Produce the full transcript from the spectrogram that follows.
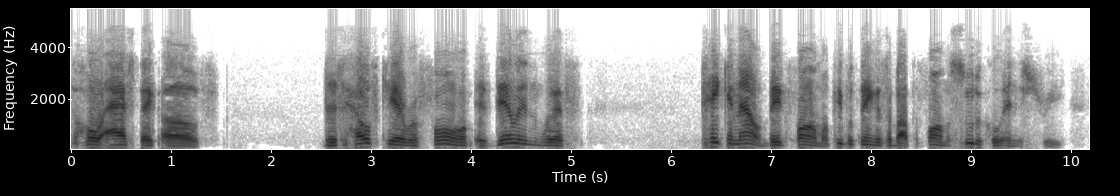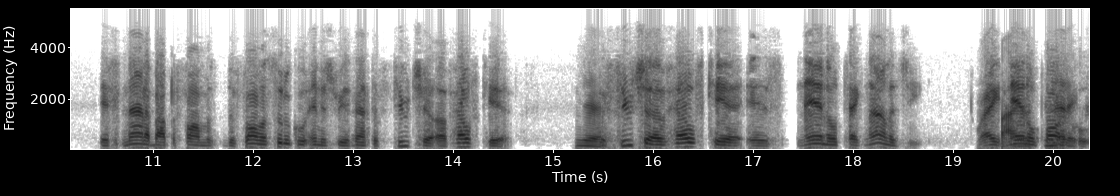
the whole aspect of this healthcare reform is dealing with taking out big pharma. People think it's about the pharmaceutical industry. It's not about the pharma. The pharmaceutical industry is not the future of healthcare. Yeah. The future of healthcare is nanotechnology, right? Nanoparticles.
